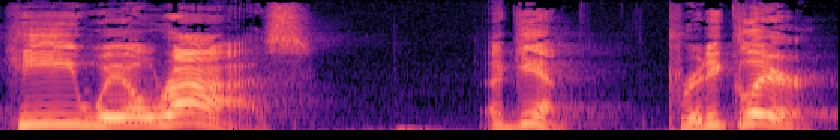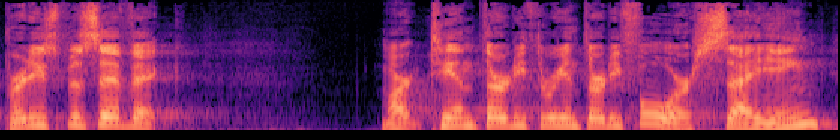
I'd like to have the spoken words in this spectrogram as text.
he will rise. Again, pretty clear, pretty specific. Mark 10:33 and 34 saying,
